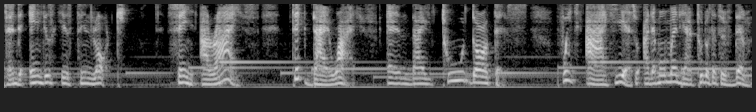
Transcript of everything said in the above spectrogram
then the angels hastened Lot, saying, Arise, take thy wife and thy two daughters, which are here. So at the moment, he had two daughters with them,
